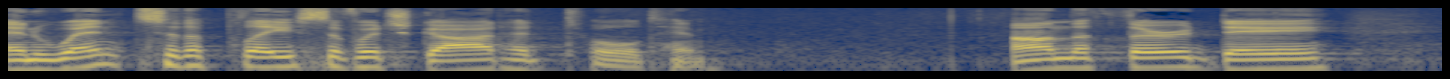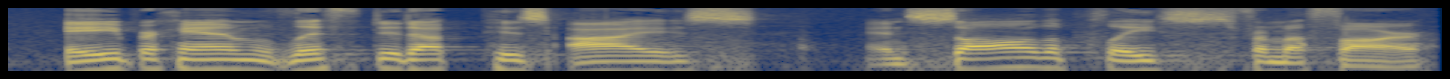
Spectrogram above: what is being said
and went to the place of which God had told him. On the third day, Abraham lifted up his eyes and saw the place from afar.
